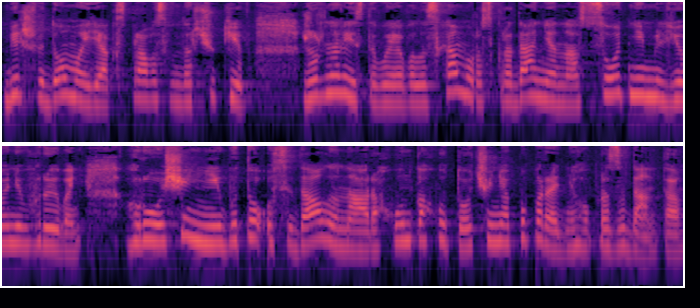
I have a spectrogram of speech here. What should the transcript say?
більш відомий як справа Свинарчуків. Журналісти виявили схему розкрадання на сотні мільйонів гривень. Гроші нібито осідали на рахунках оточення попереднього президента.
